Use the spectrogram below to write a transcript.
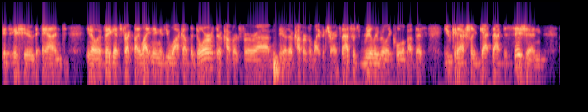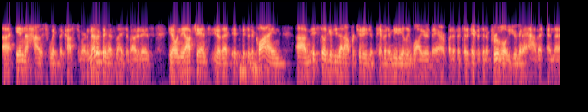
It's issued, and you know, if they get struck by lightning as you walk out the door, they're covered for, um, you know, they're covered for life insurance. That's what's really, really cool about this. You can actually get that decision uh, in the house with the customer. And another thing that's nice about it is, you know, in the off chance, you know, that it, it's a decline, um, it still gives you that opportunity to pivot immediately while you're there. But if it's a, if it's an approval, you're going to have it, and the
